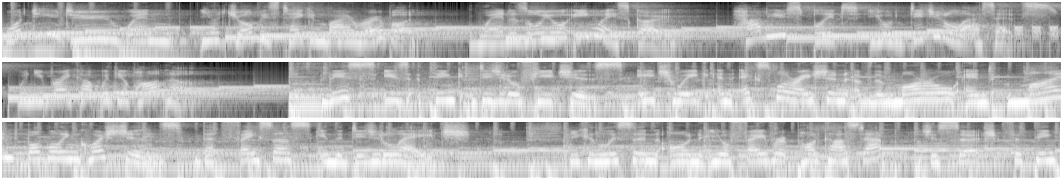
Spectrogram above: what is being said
What do you do when your job is taken by a robot? Where does all your e waste go? How do you split your digital assets when you break up with your partner? This is Think Digital Futures. Each week, an exploration of the moral and mind boggling questions that face us in the digital age. You can listen on your favourite podcast app. Just search for Think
